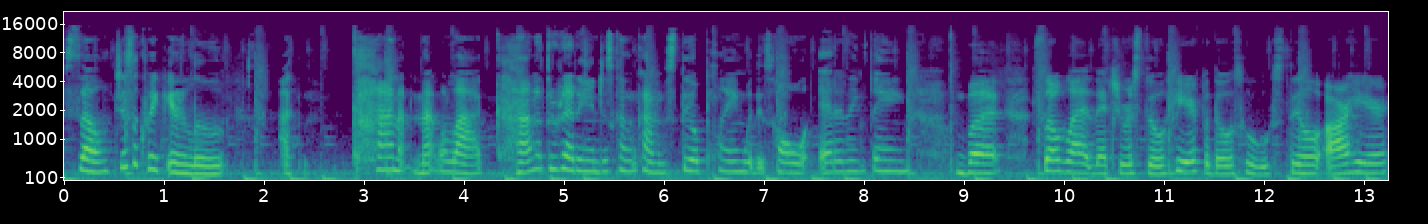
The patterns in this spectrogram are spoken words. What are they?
So, just a quick interlude. Kind of, not gonna lie, kind of threw that in just because I'm kind of still playing with this whole editing thing. But so glad that you're still here for those who still are here.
